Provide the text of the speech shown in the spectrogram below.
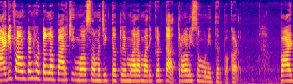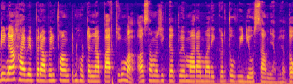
પારડી ફાઉન્ટેન હોટલના પાર્કિંગમાં સામાજિક તત્વે મારામારી કરતા ત્રણ ઇસમોની ધરપકડ. પારડીના હાઈવે પર આવેલ ફાઉન્ટેન હોટલના પાર્કિંગમાં અસામાજિક તત્વોએ મારામારી કરતો વીડિયો સામે આવ્યો હતો.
